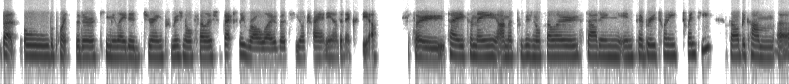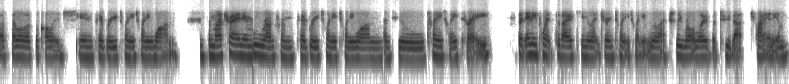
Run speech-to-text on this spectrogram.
but all the points that are accumulated during provisional fellowship actually roll over to your triennium the next year. So, say for me, I'm a provisional fellow starting in February 2020. So, I'll become a fellow of the college in February 2021. And so, my training will run from February 2021 until 2023. But any points that I accumulate during 2020 will actually roll over to that triennium.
